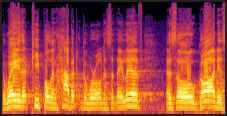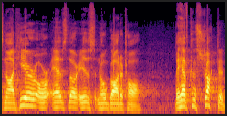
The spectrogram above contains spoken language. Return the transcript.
the way that people inhabit the world is that they live as though God is not here or as there is no God at all. They have constructed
